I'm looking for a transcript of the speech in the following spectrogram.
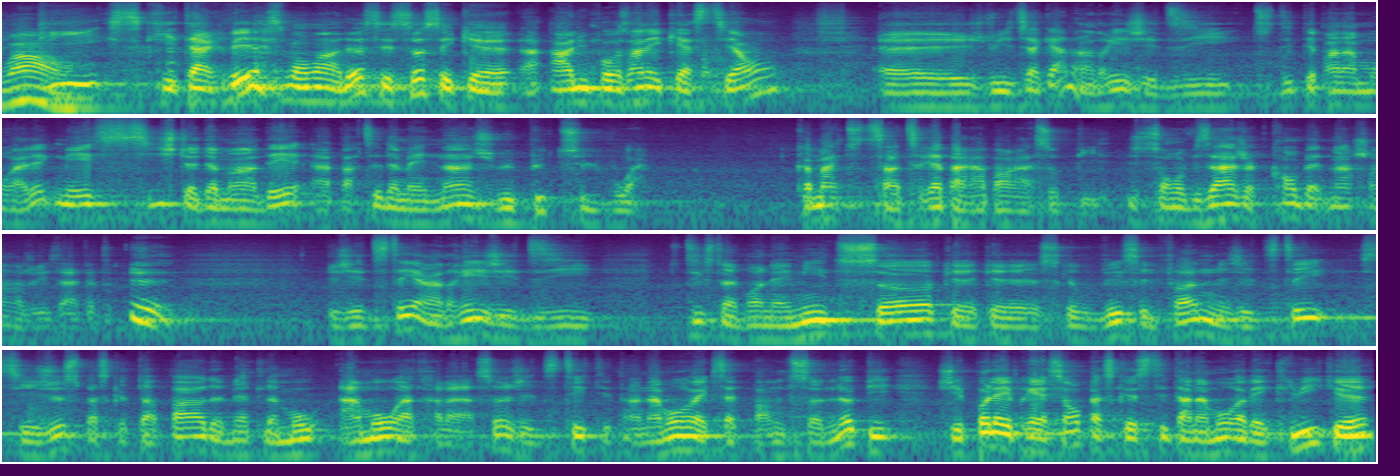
Wow. Puis ce qui est arrivé à ce moment-là, c'est ça, c'est qu'en lui posant les questions, euh, je lui ai dit, regarde André, j'ai dit, tu dis que tu n'es pas en amour avec, mais si je te demandais à partir de maintenant, je veux plus que tu le vois, comment tu te sentirais par rapport à ça? Puis son visage a complètement changé. Ça a fait, Euh. J'ai dit, tu André, j'ai dit, dis que c'est un bon ami, tout ça, que, que ce que vous vivez, c'est le fun. Mais j'ai dit, tu c'est juste parce que tu as peur de mettre le mot amour à travers ça. J'ai dit, tu es en amour avec cette personne-là. Puis j'ai pas l'impression, parce que si tu es en amour avec lui, que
